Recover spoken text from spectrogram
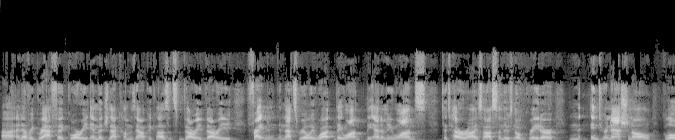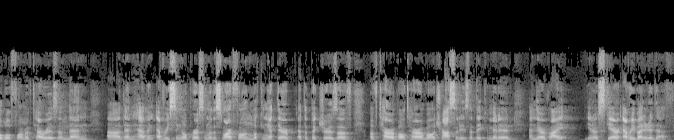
uh, and every graphic, gory image that comes out because it's very, very frightening. And that's really what they want. The enemy wants to terrorize us, and there's no greater international, global form of terrorism than. Uh, than having every single person with a smartphone looking at their at the pictures of of terrible, terrible atrocities that they committed, and thereby, you know, scare everybody to death.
